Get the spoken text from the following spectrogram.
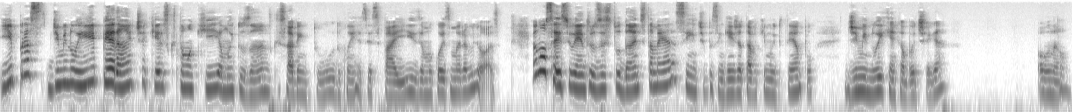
E para diminuir perante aqueles que estão aqui há muitos anos, que sabem tudo, conhecem esse país, é uma coisa maravilhosa. Eu não sei se entre os estudantes também era assim, tipo assim, quem já estava aqui muito tempo, diminui quem acabou de chegar? Ou não?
